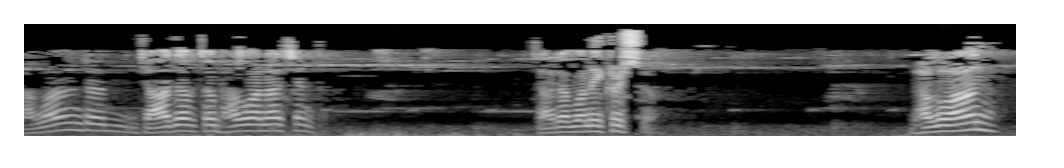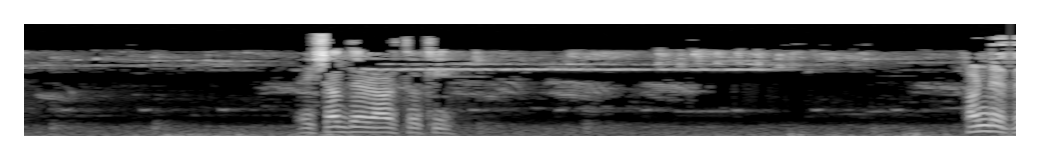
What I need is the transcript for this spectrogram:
ভগবান তো, যাদব তো ভগবান আছেন তো। যাদব মানে কৃষ্ণ। ভগবান? এই শব্দের অর্থ কি? পণ্ডিত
